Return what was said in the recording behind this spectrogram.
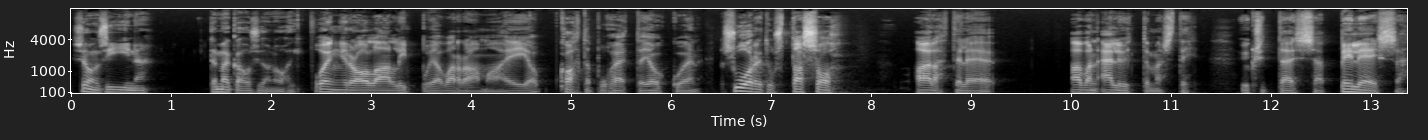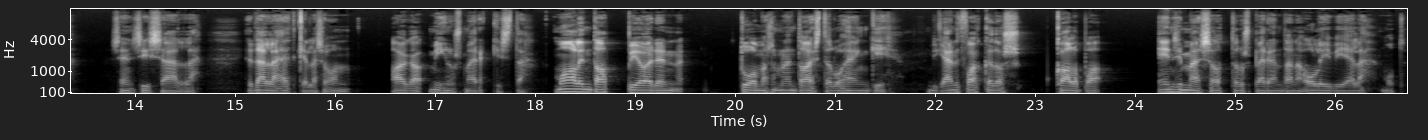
Se on siinä. Tämä kausi on ohi. Fuengiro ollaan lippuja varaamaan. Ei ole kahta puhetta. Joukkueen suoritustaso ailahtelee aivan älyttömästi yksittäisissä peleissä sen sisällä. Ja tällä hetkellä se on aika miinusmerkkistä. Maalin tappioiden tuoma semmoinen taisteluhenki, mikä nyt vaikka tuossa kalpa ensimmäisessä ottelussa perjantaina oli vielä, mutta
